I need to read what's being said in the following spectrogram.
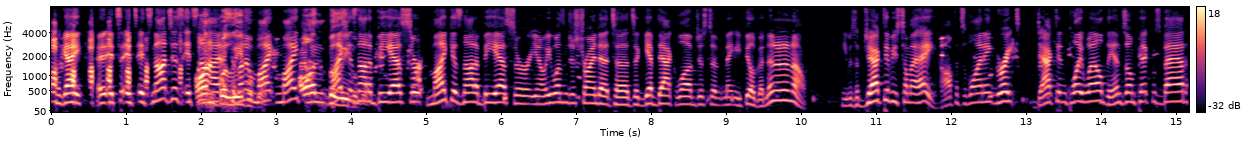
Okay, it's it's it's not just it's not. I know Mike Mike Mike is not a BSer. Mike is not a BSer. You know, he wasn't just trying to to to give Dak love just to make me feel good. No, no, no, no. He was objective. He's talking about, hey, offensive line ain't great. Dak didn't play well. The end zone pick was bad.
